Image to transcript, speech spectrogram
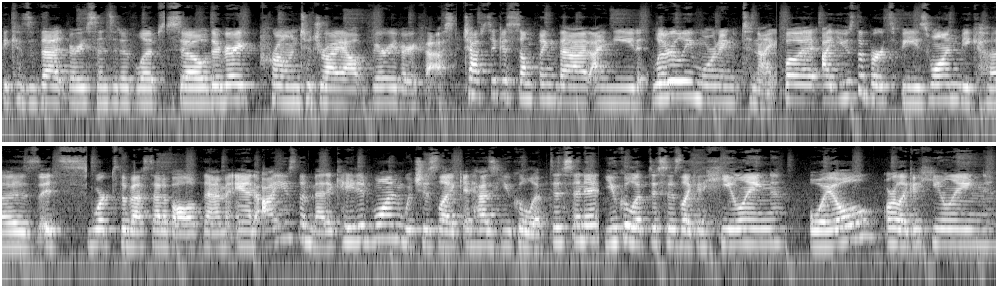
because of that very sensitive lips. So they're very prone to dry out very very fast. Chapstick is something that i need literally morning to night. But i use the burt's bees one because it's worked the best out of all of them. And i use the medicated one which is like it has eucalyptus in it. Eucalyptus is like a healing oil or like a healing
